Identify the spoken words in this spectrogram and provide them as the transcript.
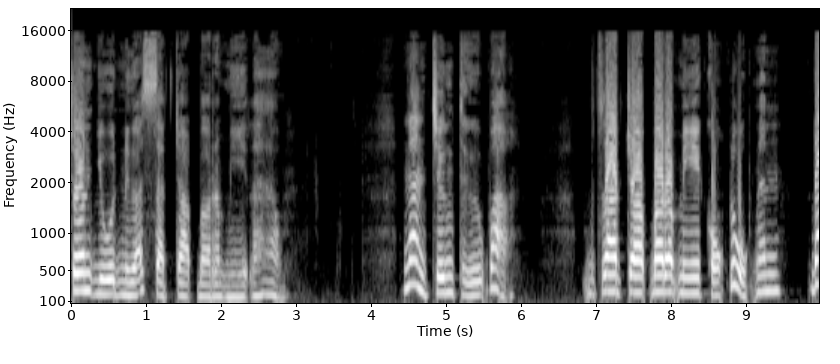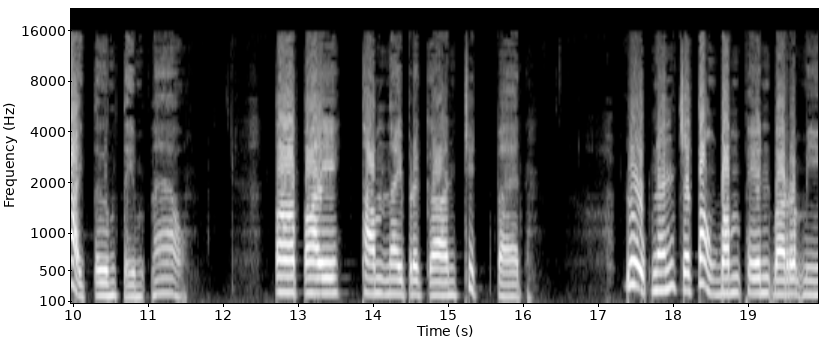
จนอยู่เหนือสัจจะบารมีแล้ว นั่นจึงถือว่าสัจจะบารมีของลูกนั้นได้เติมเต็มแล้ว ต่อไปทำในประการที่แปด ลูกนั้นจะต้องบำเพ็ญบารมี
